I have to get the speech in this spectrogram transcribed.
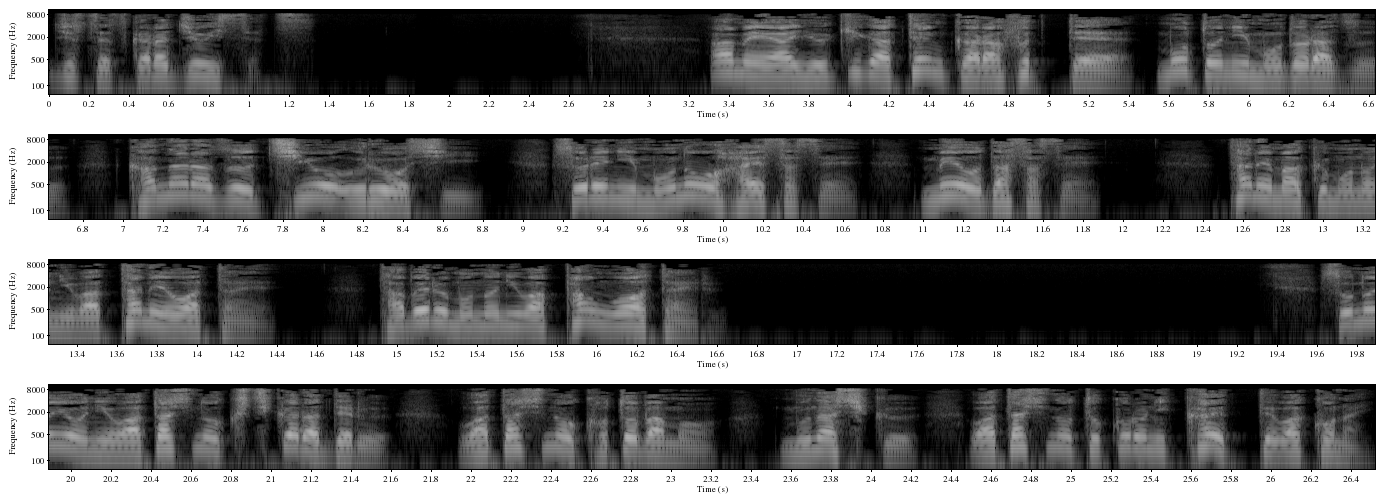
10節から11節雨や雪が天から降って元に戻らず、必ず血を潤し、それに物を生えさせ、芽を出させ、種まく者には種を与え、食べる者にはパンを与える。そのように私の口から出る私の言葉も虚しく私のところに帰っては来ない。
